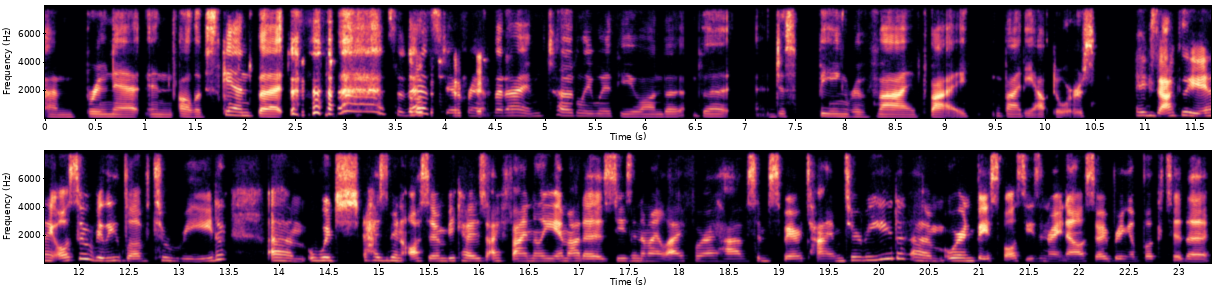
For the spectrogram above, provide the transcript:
I'm brunette and olive skinned, but so that's different. But I am totally with you on the the just being revived by by the outdoors. Exactly. And I also really love to read, um, which has been awesome because I finally am at a season in my life where I have some spare time to read. Um, we're in baseball season right now, so I bring a book to the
